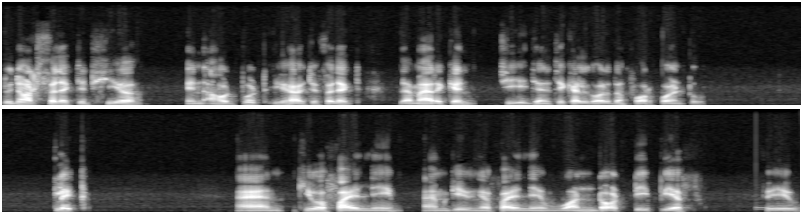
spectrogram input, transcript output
do not select it here in output. You have to select Lamarckian genetic algorithm 4.2. Click and give a file name. I'm giving a file name 1.tpf. Save.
